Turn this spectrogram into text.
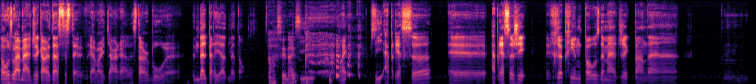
on jouait à Magic en même temps. C'était vraiment écœurant. C'était un beau... une belle période, mettons. Ah, c'est nice. Puis, ouais. Puis après ça... après ça, j'ai repris une pause de Magic pendant... Hmm,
